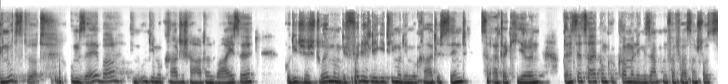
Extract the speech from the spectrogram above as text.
genutzt wird, um selber in undemokratischer Art und Weise politische Strömungen, die völlig legitim und demokratisch sind, zu attackieren, dann ist der Zeitpunkt gekommen, den gesamten Verfassungsschutz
